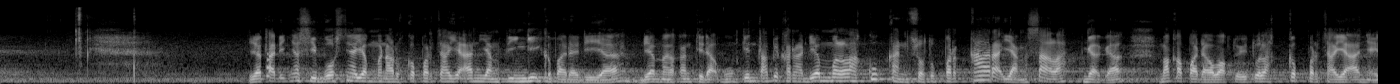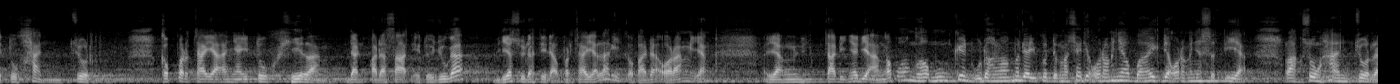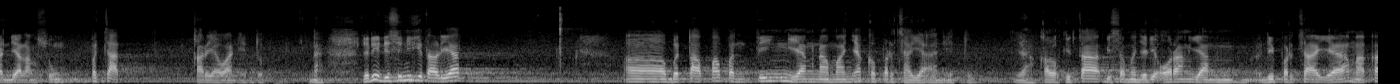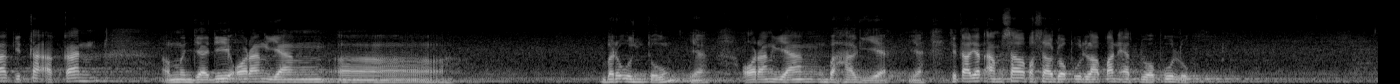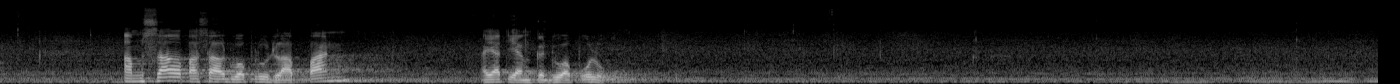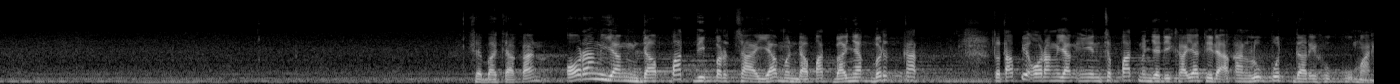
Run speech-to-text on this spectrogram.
Ya tadinya si bosnya yang menaruh kepercayaan yang tinggi kepada dia, dia mengatakan tidak mungkin, tapi karena dia melakukan suatu perkara yang salah, gagal, maka pada waktu itulah kepercayaannya itu hancur, kepercayaannya itu hilang, dan pada saat itu juga dia sudah tidak percaya lagi kepada orang yang yang tadinya dianggap oh nggak mungkin, udah lama dia ikut dengan saya, dia orangnya baik, dia orangnya setia, langsung hancur dan dia langsung pecat karyawan itu. Nah, jadi di sini kita lihat uh, betapa penting yang namanya kepercayaan itu. Ya, kalau kita bisa menjadi orang yang dipercaya, maka kita akan uh, menjadi orang yang uh, beruntung ya, orang yang bahagia ya. Kita lihat Amsal pasal 28 ayat 20. Amsal pasal 28 ayat yang ke-20. Saya bacakan, orang yang dapat dipercaya mendapat banyak berkat. Tetapi orang yang ingin cepat menjadi kaya tidak akan luput dari hukuman.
